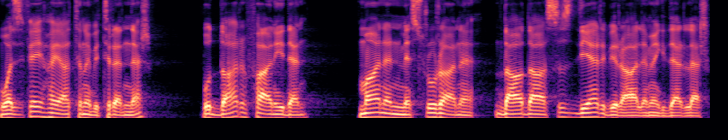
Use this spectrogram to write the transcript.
Vazife hayatını bitirenler, bu dar faniden manen mesrurane, dağdağsız diğer bir aleme giderler.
